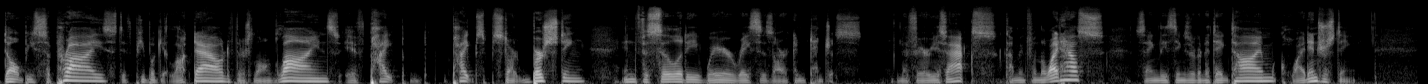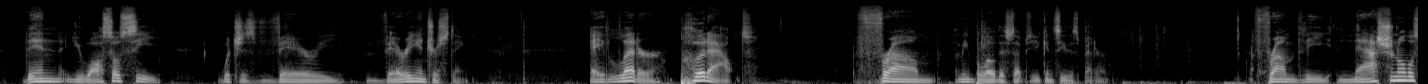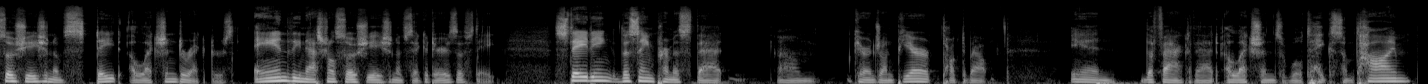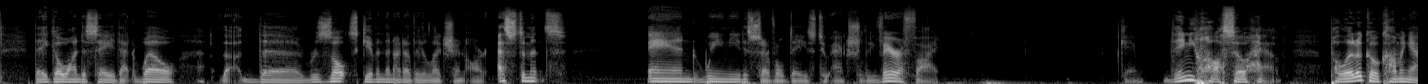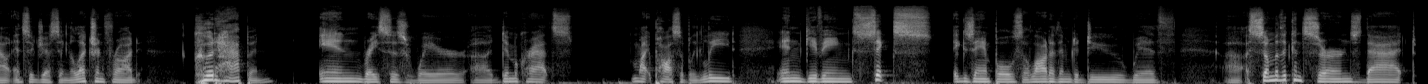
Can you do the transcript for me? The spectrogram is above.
don't be surprised if people get locked out, if there's long lines, if pipe pipes start bursting in facility where races are contentious nefarious acts coming from the White House, saying these things are going to take time. Quite interesting. Then you also see, which is very, very interesting, a letter put out from, let me blow this up so you can see this better, from the National Association of State Election Directors and the National Association of Secretaries of State, stating the same premise that um, Karine Jean Pierre talked about in the fact that elections will take some time. They go on to say that, well, the, the results given the night of the election are estimates, and we need several days to actually verify. Then you also have Politico coming out and suggesting election fraud could happen in races where uh, Democrats might possibly lead, and giving six examples, a lot of them to do with uh, some of the concerns that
